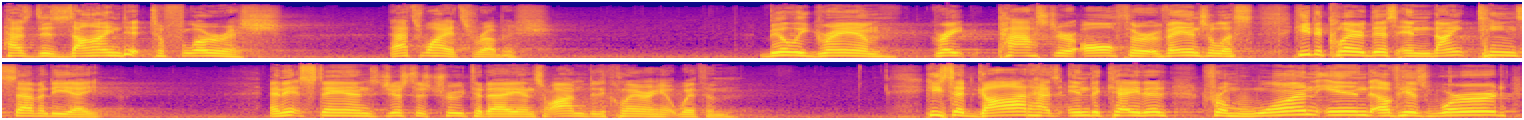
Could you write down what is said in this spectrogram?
has designed it to flourish. That's why it's rubbish. Billy Graham, great pastor, author, evangelist, he declared this in 1978. And it stands just as true today, and so I'm declaring it with him. He said, God has indicated from one end of His word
